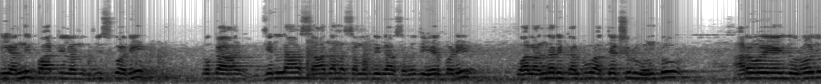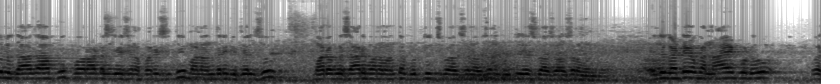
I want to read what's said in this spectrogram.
ఈ అన్ని పార్టీలను తీసుకొని ఒక జిల్లా సాధన సమితిగా సమితి ఏర్పడి వాళ్ళందరి కలుపు అధ్యక్షుడు ఉంటూ అరవై ఐదు రోజులు దాదాపు పోరాటం చేసిన పరిస్థితి మనందరికీ తెలుసు. మరొకసారి మనమంతా గుర్తుంచుకోవాల్సిన అవసరం గుర్తు చేసుకోవాల్సిన అవసరం ఉంది. ఎందుకంటే ఒక నాయకుడు ఒక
